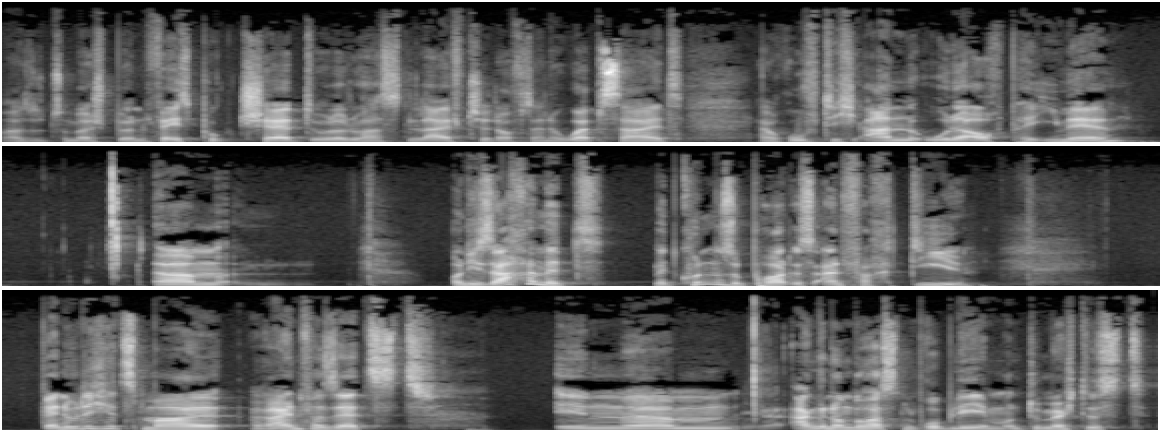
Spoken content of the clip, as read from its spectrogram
also zum Beispiel ein Facebook-Chat oder du hast einen Live-Chat auf deiner Website, er ruft dich an oder auch per E-Mail. Ähm, und die Sache mit, mit Kundensupport ist einfach die, wenn du dich jetzt mal reinversetzt in, ähm, angenommen, du hast ein Problem und du möchtest,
